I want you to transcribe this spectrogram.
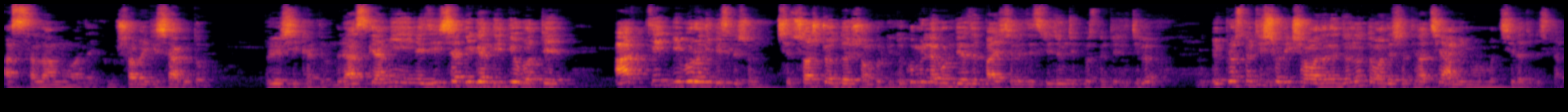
আসসালামু আলাইকুম। সবাইকে স্বাগত প্রিয় শিক্ষার্থী বন্ধুরা, আজকে আমি এই হিসাব বিজ্ঞান দ্বিতীয় আর্থিক বিবরণী বিশ্লেষণ ষষ্ঠ অধ্যায় সম্পর্কিত কুমিল্লা বোর্ড দুই হাজার বাইশ সালে যে সৃজনশীল প্রশ্নটি ছিল এই প্রশ্নটির সঠিক সমাধানের জন্য তোমাদের সাথে আছে আমি মোহাম্মদ সিরাজুল ইসলাম।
